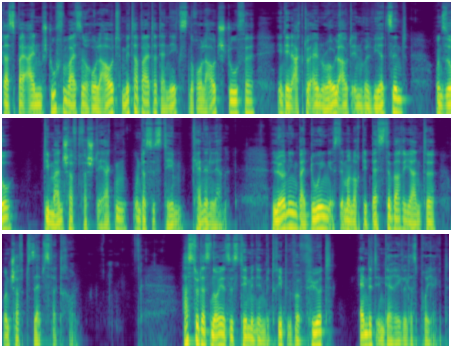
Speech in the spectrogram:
dass bei einem stufenweisen Rollout Mitarbeiter der nächsten Rollout-Stufe in den aktuellen Rollout involviert sind und so die Mannschaft verstärken und das System kennenlernen. Learning by Doing ist immer noch die beste Variante und schafft Selbstvertrauen. Hast du das neue System in den Betrieb überführt, endet in der Regel das Projekt.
